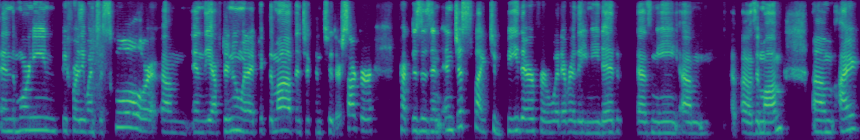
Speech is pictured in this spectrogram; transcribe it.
in the morning before they went to school or um, in the afternoon when I picked them up and took them to their soccer practices and, and just like to be there for whatever they needed as me um, as a mom, um, I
